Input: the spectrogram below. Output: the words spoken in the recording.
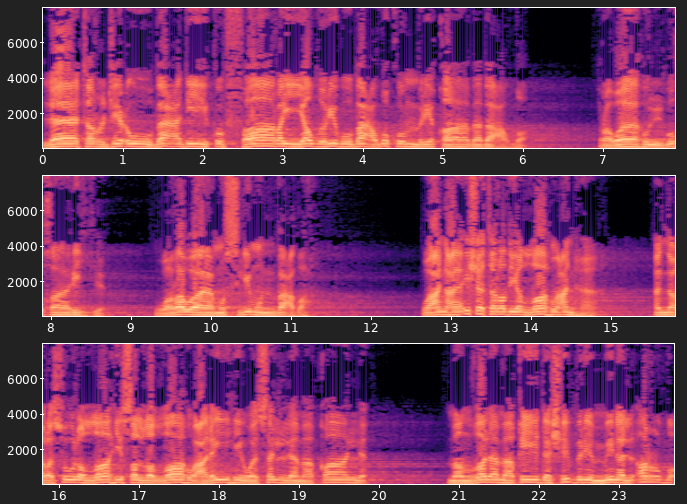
لا ترجعوا بعدي كفارا يضرب بعضكم رقاب بعض. رواه البخاري وروى مسلم بعضه. وعن عائشة رضي الله عنها أن رسول الله صلى الله عليه وسلم قال من ظلم قيد شبر من الأرض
